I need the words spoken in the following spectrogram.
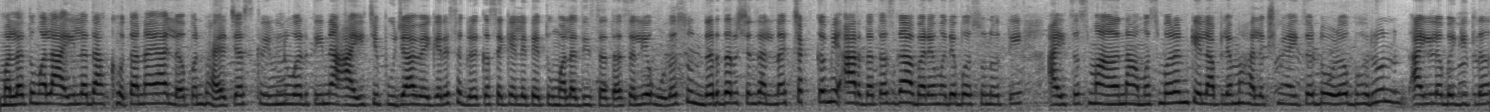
मला तुम्हाला आईला दाखवता नाही आलं पण बाहेरच्या स्क्रीनवरती ना आईची पूजा वगैरे सगळे कसे केले ते तुम्हाला दिसत असेल. एवढं सुंदर दर्शन झालं ना चक्क मी अर्धा तास गाभाऱ्यामध्ये बसून होती. आईचं स्मा नामस्मरण केलं आपल्या महालक्ष्मी आईचं डोळं भरून आईला बघितलं.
